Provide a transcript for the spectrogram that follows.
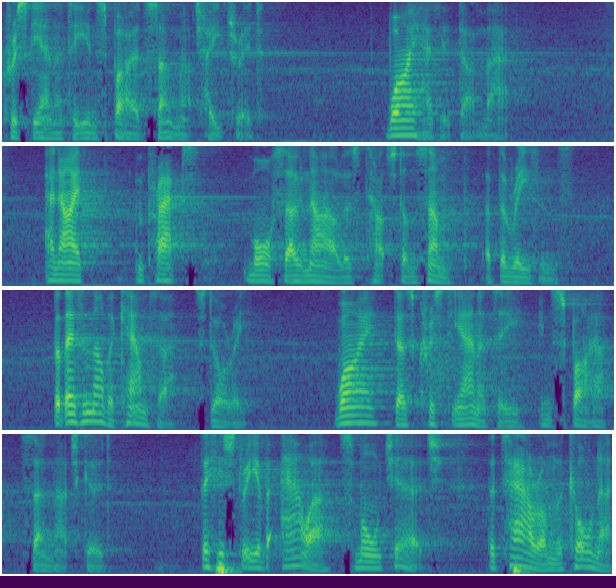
Christianity inspired so much hatred? Why has it done that? And I, and perhaps more so, Niall has touched on some of the reasons. But there's another counter story. Why does Christianity inspire so much good? The history of our small church the tower on the corner,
